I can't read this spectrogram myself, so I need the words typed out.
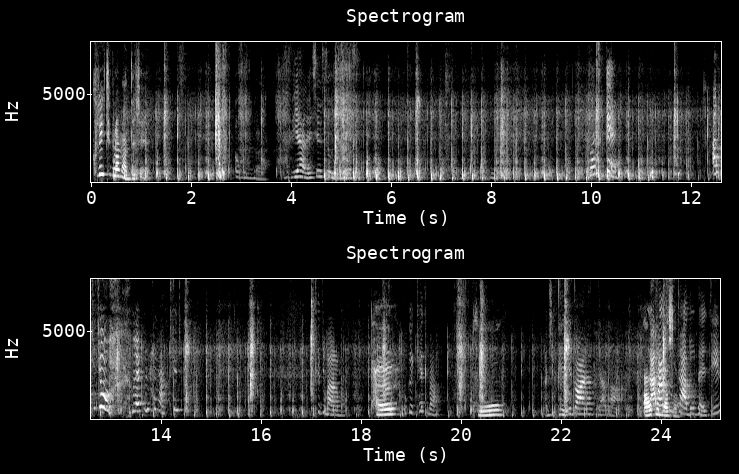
크리에이티브로 하면 안 되지? 어, 야, 아, 미안해 실수 눌렀어. 어떡해? 안 켜져. 왜 불하면 안 켜져? 켜지 말아봐. 8, 오케이 켜지 마. 9, 아직 되지도 않았잖아. 9개 모았어. 자도 되지?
